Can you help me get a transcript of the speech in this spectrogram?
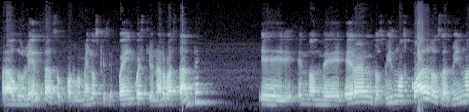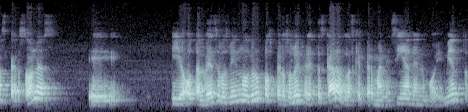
fraudulentas, o por lo menos que se pueden cuestionar bastante, en donde eran los mismos cuadros, las mismas personas, y, o tal vez los mismos grupos, pero solo diferentes caras las que permanecían en el movimiento.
